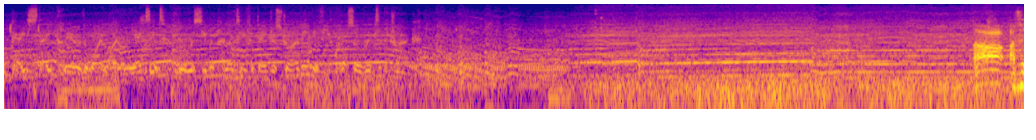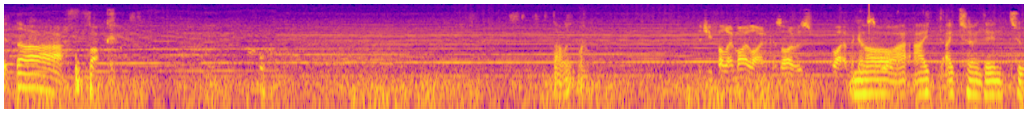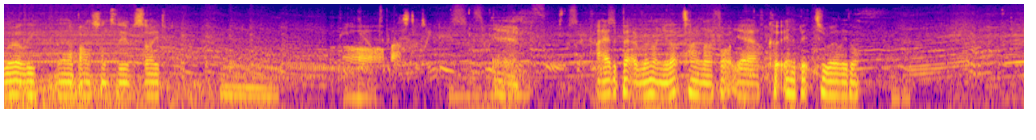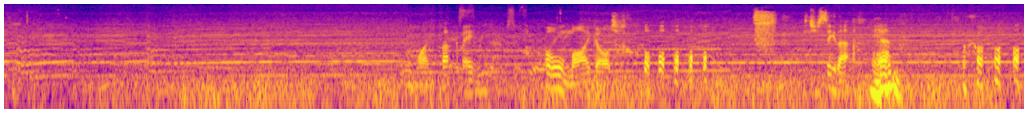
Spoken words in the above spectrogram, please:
Okay, stay clear of the white line on the exit. You'll receive a penalty for dangerous driving if you cross over into the track. Ah, I've hit. Ah, fuck. Damn it, man. Did you follow my line? Because I was right up against the No, wall. I, I, I turned in too early and then I bounced onto the other side. Oh, bastard. Behind is three Yeah. I had a better run on you that time and I thought, yeah, I've cut in a bit too early though. Fuck me. Oh my god. Did you see that? Yeah.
